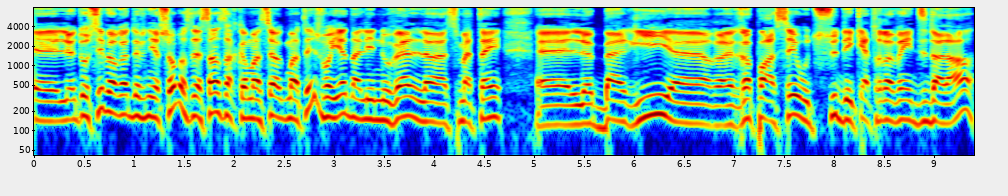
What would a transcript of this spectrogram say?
Euh, le dossier va redevenir chaud parce que l'essence a recommencé à augmenter. Je voyais dans les nouvelles ce matin euh, le baril euh, repasser au-dessus des 90 dollars.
